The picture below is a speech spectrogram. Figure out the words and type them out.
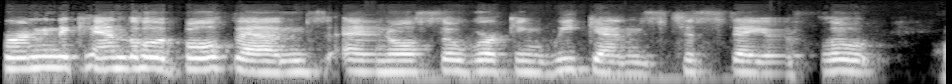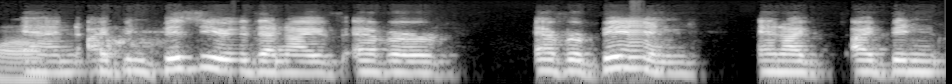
burning the candle at both ends and also working weekends to stay afloat. Wow. And I've been busier than I've ever ever been, and I've I've been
